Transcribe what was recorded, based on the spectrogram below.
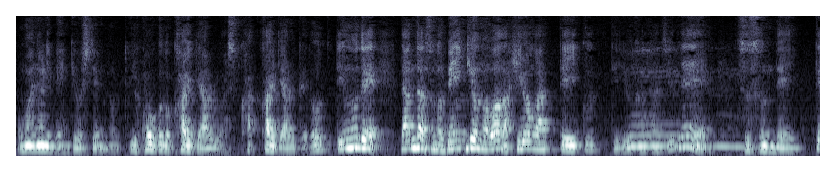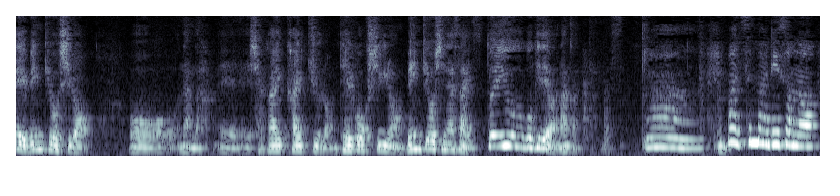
お前何勉強してんのいやこういうこと書いてあるわ書いてあるけどっていうので、だんだんその勉強の輪が広がっていくっていう形で進んでいって、勉強しろ。おなんだ、えー社会階級論、帝国主義論を勉強しなさいという動きではなかったんです。ああまあ、つまりその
